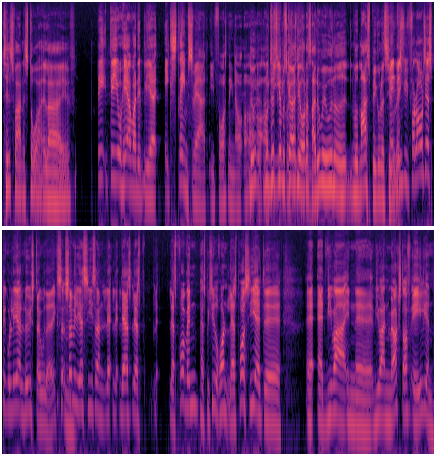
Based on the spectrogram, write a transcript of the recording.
tilsvarende stor, eller... Øh, det, det er jo her, hvor det bliver ekstremt svært i forskningen. Og, nu, nu det skal man måske også lige understrege. Nu er vi ude noget, noget meget spekulativt. Men hvis vi får lov til at spekulere løst derudad, ikke, så, mm. så vil jeg sige sådan, lad, lad, os, lad, os, lad os prøve at vende perspektivet rundt. Lad os prøve at sige, at, øh, at vi var en, øh, vi var en mørk stof alien,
